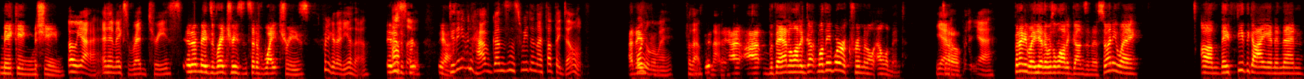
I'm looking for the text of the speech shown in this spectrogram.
making machine, Oh yeah, and it makes red trees. and it makes red trees instead of white trees. Pretty good idea though. It is also, a pre- yeah. do they even have guns in Sweden? I thought they don't. I Or Norway, for that matter. I, I, but they had a lot of gun. Well, they were a criminal element. Yeah, so- but yeah. But anyway, yeah, there was a lot of guns in this. So anyway, um, they feed the guy in, and then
